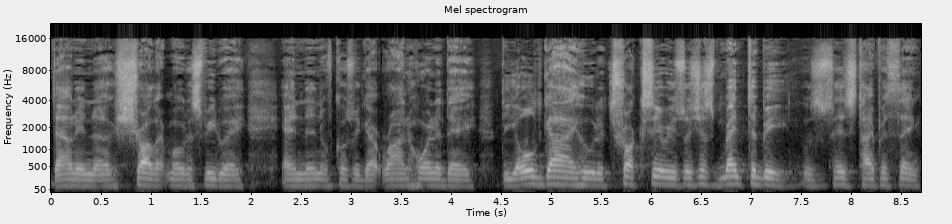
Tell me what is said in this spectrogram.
down in uh, Charlotte Motor Speedway. And then, of course, we got Ron Hornaday, the old guy who the truck series was just meant to be. It was his type of thing.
